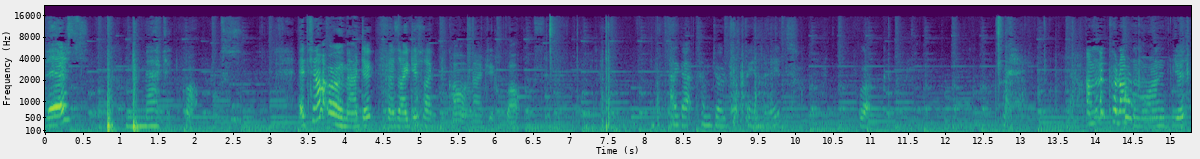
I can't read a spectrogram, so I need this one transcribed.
this magic box. It's not really magic because I just like to call it magic box. I got some JoJo band-aids. Look. I'm gonna put on one just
